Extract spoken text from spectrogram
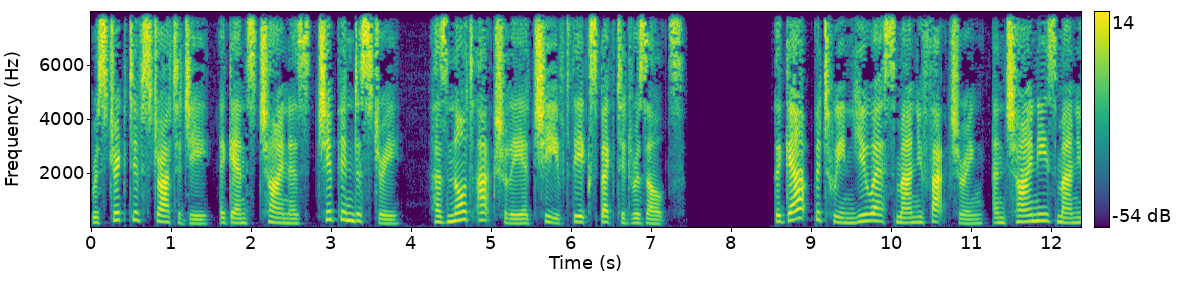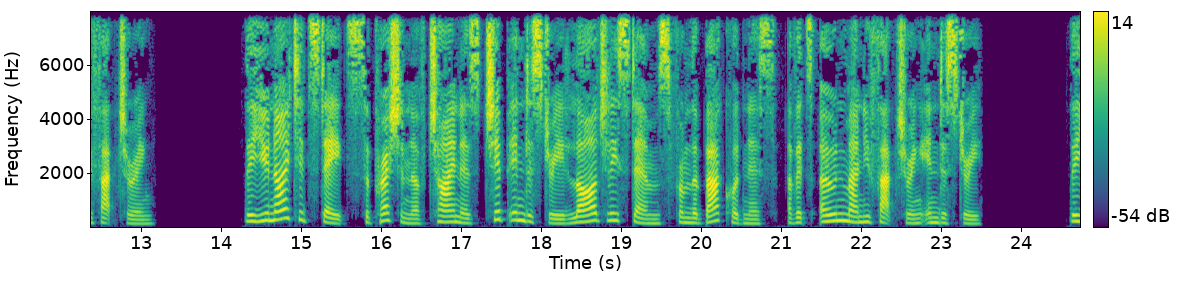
restrictive strategy against China's chip industry has not actually achieved the expected results. The gap between U.S. manufacturing and Chinese manufacturing. The United States' suppression of China's chip industry largely stems from the backwardness of its own manufacturing industry. The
